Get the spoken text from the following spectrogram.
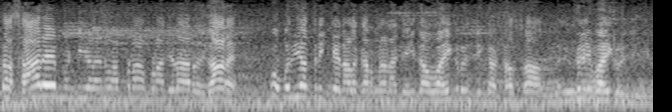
ਤਾਂ ਸਾਰੇ ਮੰਡੀ ਵਾਲਿਆਂ ਨੂੰ ਆਪਣਾ ਆਪਣਾ ਜਿਹੜਾ ਰੁਜ਼ਗਾਰ ਹੈ ਉਹ ਵਧੀਆ ਤਰੀਕੇ ਨਾਲ ਕਰ ਲੈਣਾ ਚਾਹੀਦਾ। ਵਾਹਿਗੁਰੂ ਜੀ ਕਾ ਖਾਲਸਾ, ਸ੍ਰੀ ਵਾਹਿਗੁਰੂ ਜੀ ਕੀ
